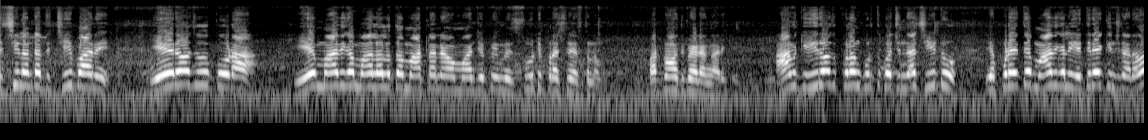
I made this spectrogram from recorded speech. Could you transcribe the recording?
ఎస్సీలు అంటే అది చీపా అని. ఏ రోజు కూడా ఏం మాదిగా మాలలతో మాట్లాడినామమ్మా అని చెప్పి మేము సూటి ప్రశ్న వేస్తున్నాం పద్మావతి మేడం గారికి. ఆమెకి ఈ రోజు కులం గుర్తుకొచ్చిందా? సీటు ఎప్పుడైతే మాదిగలు వ్యతిరేకించినారో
